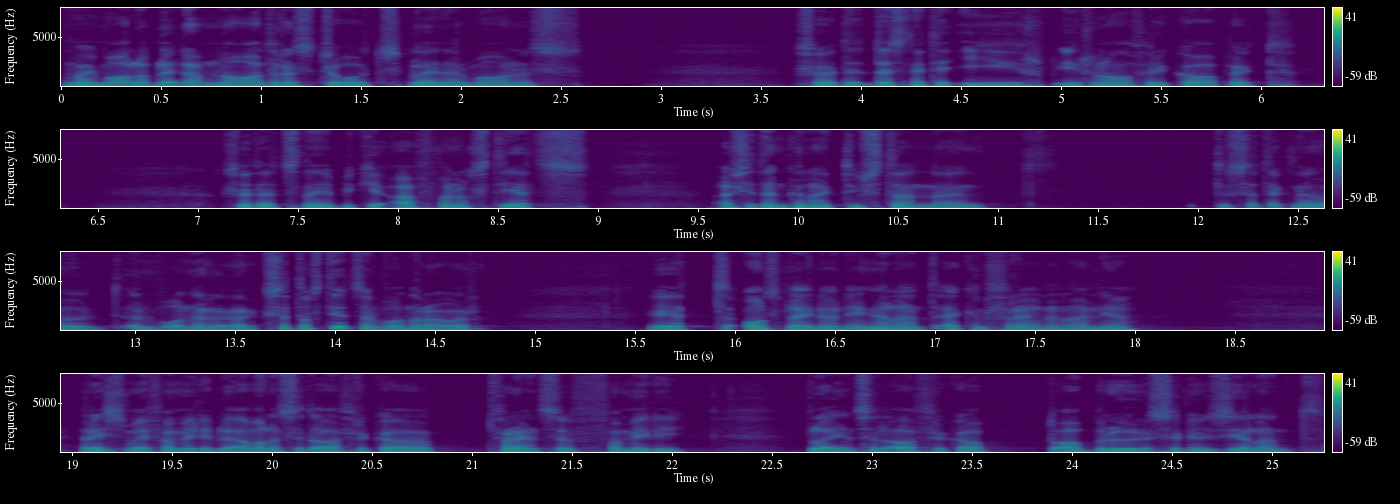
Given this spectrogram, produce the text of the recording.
my ma bly dan nader as George bly in Hermanus. So dit dis net 'n uur, uur en 'n half vir die Kaap uit. So dit's net 'n bietjie af, maar nog steeds as jy dink aan daai toestand en toe sit ek nou in wonder, ek sit nog steeds in wonder daaroor. Weet, ons bly nou in Engeland, ek en Vriend en Anja. Res van my familie bly almal in Suid-Afrika. Vriend se familie bly in Suid-Afrika haar broer is in Nieu-Seeland.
